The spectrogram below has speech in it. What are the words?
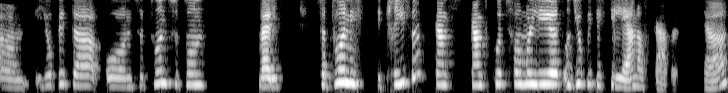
ähm, Jupiter und Saturn zu tun, weil Saturn ist die Krise, ganz, ganz kurz formuliert, und Jupiter ist die Lernaufgabe. Ja?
